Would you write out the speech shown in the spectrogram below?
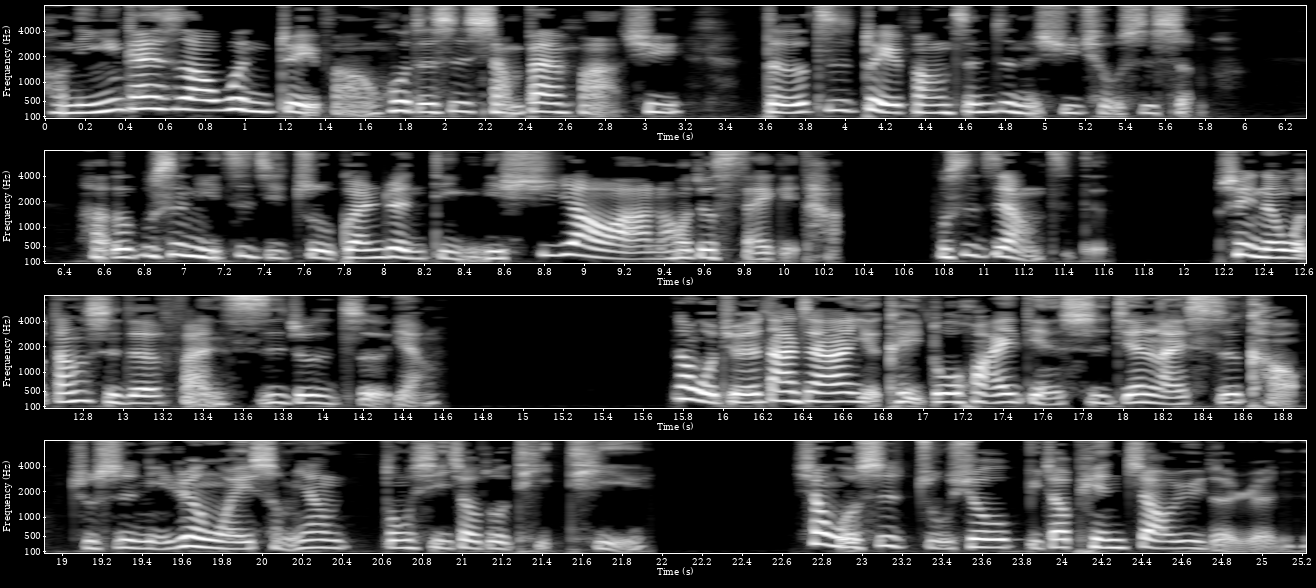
好，你应该是要问对方，或者是想办法去得知对方真正的需求是什么，好，而不是你自己主观认定你需要啊，然后就塞给他，不是这样子的。所以呢，我当时的反思就是这样。那我觉得大家也可以多花一点时间来思考，就是你认为什么样东西叫做体贴？像我是主修比较偏教育的人，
